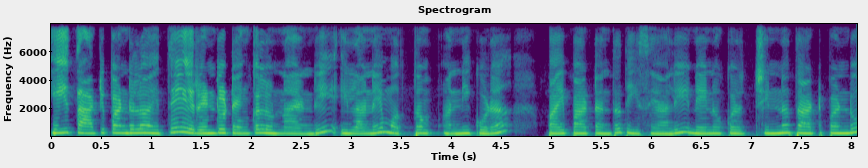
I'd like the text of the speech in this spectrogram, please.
ఈ తాటి పండులో అయితే రెండు టెంకలు ఉన్నాయండి. ఇలానే మొత్తం అన్నీ కూడా పై పార్ట్ అంతా తీసేయాలి. నేను ఒక చిన్న తాటిపండు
